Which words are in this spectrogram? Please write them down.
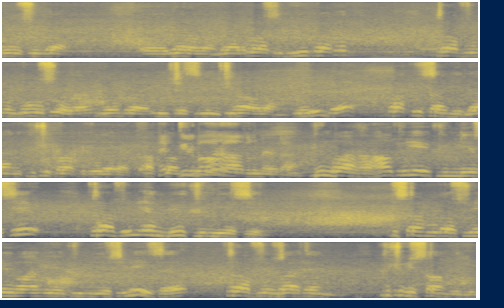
doğusunda e, yer alan. Yani burası büyük vakıf, Trabzon'un doğusu olan Yonga ilçesini içine alan bölüm de Vakfı Sagir yani küçük vakıf olarak adlandırılıyor. Gülbahar Hatun'um efendim. Gülbahar Hatuniye Külliyesi Trabzon'un en büyük külliyesi. İstanbul'da Süleymaniye Külliyesi neyse Trabzon zaten Küçük İstanbul'dur.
